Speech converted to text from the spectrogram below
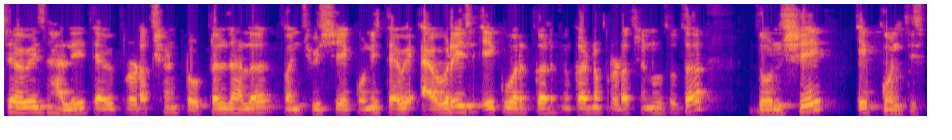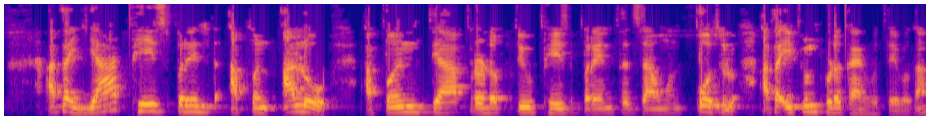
ज्यावेळी झाले त्यावेळी प्रोडक्शन टोटल झालं पंचवीसशे एकोणीस त्यावेळी ऍव्हरेज एक वर्कर कडनं प्रोडक्शन होत होतं दोनशे एकोणतीस. आता या फेज पर्यंत आपण आलो आपण त्या प्रोडक्टिव्ह फेज पर्यंत जाऊन पोहोचलो. आता इथून पुढे काय होतंय बघा?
